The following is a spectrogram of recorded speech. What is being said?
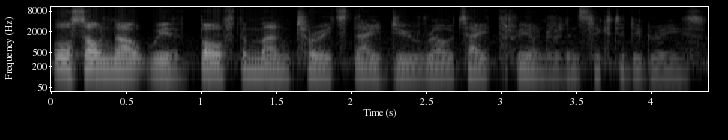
Also note with both the man turrets they do rotate 360 degrees.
